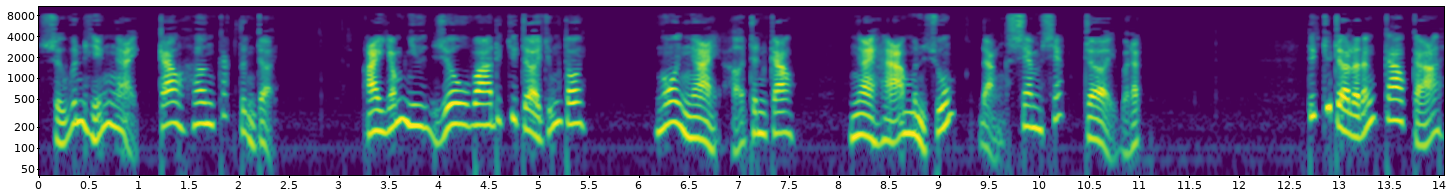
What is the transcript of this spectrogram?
sự vinh hiển Ngài cao hơn các tầng trời. Ai giống như Giô Va Đức Chúa Trời chúng tôi? Ngôi Ngài ở trên cao, Ngài hạ mình xuống đặng xem xét trời và đất. Đức Chúa Trời là đấng cao cả,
